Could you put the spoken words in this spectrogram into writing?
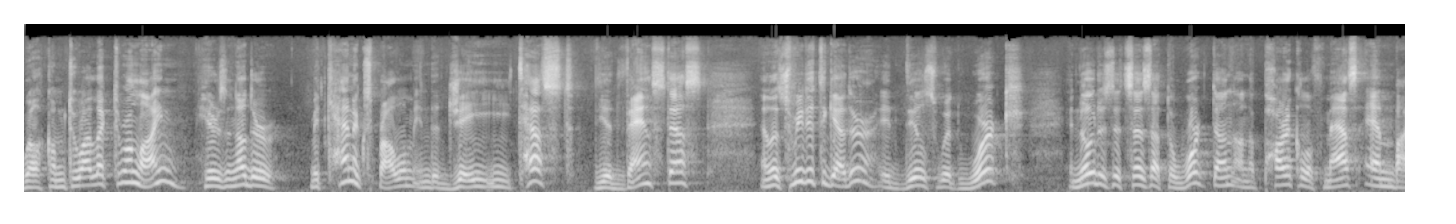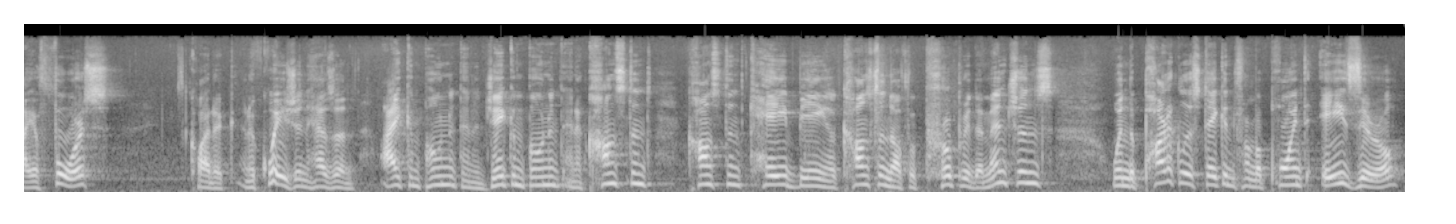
Welcome to ilectureonline. Here's another mechanics problem in the JEE test, the advanced test. And let's read it together. It deals with work. And notice it says that the work done on a particle of mass m by a force, it's quite a, an equation, has an i component and a j component and a constant, constant k being a constant of appropriate dimensions. When the particle is taken from a point a0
